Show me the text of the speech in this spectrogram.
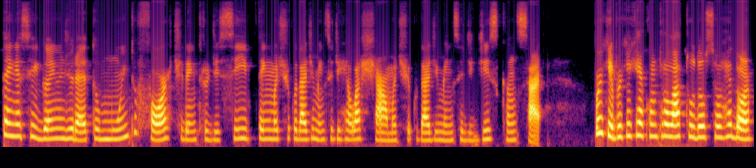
tem esse ganho direto muito forte dentro de si tem uma dificuldade imensa de relaxar, uma dificuldade imensa de descansar. Por quê? Porque quer controlar tudo ao seu redor.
